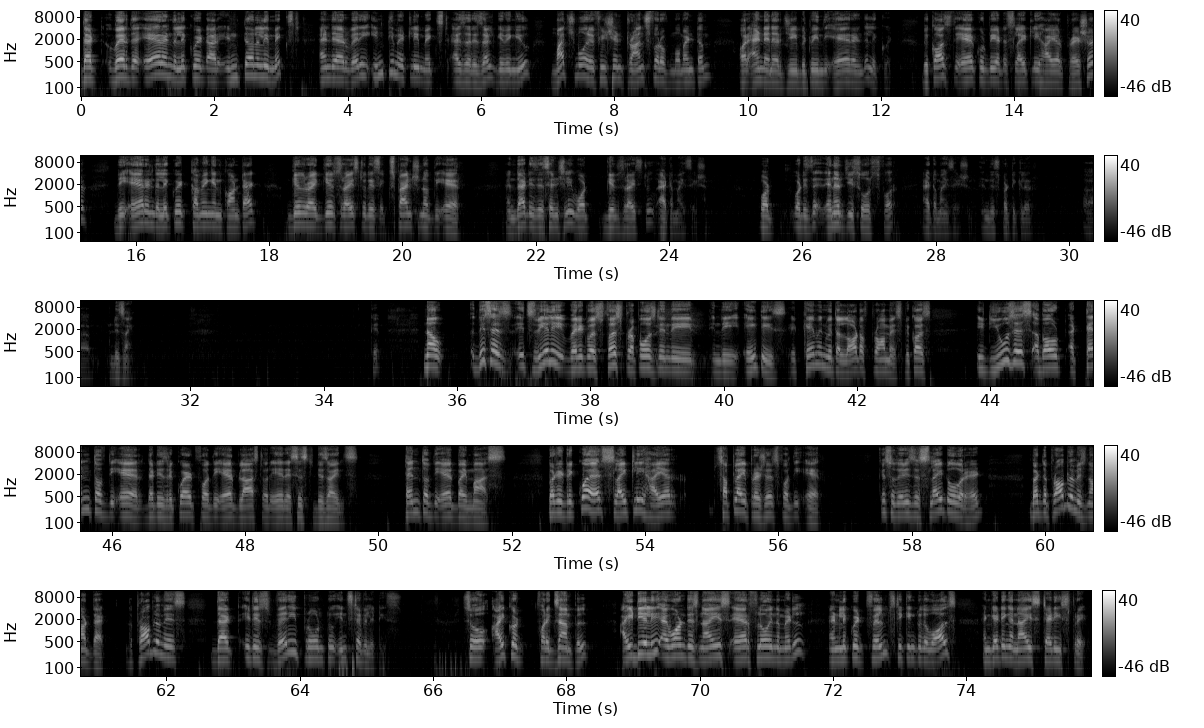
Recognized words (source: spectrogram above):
that where the air and the liquid are internally mixed and they are very intimately mixed as a result giving you much more efficient transfer of momentum or and energy between the air and the liquid. Because the air could be at a slightly higher pressure, the air and the liquid coming in contact give rise, gives rise to this expansion of the air and that is essentially what gives rise to atomization. What, what is the energy source for atomization in this particular uh, design. Okay. Now, this is it is really when it was first proposed in the in the 80s, it came in with a lot of promise because it uses about a tenth of the air that is required for the air blast or air assist designs, tenth of the air by mass. but it requires slightly higher supply pressures for the air. Okay. So, there is a slight overhead, but the problem is not that. The problem is that it is very prone to instabilities. So, I could for example, ideally I want this nice air flow in the middle and liquid film sticking to the walls and getting a nice steady spray.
